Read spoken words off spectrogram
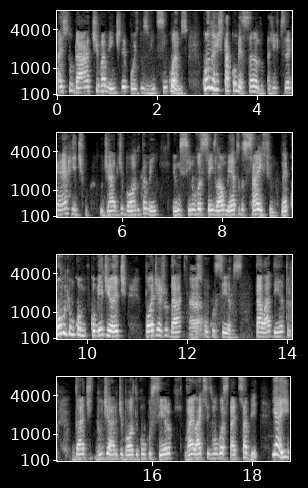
a estudar ativamente depois dos 25 anos. Quando a gente está começando, a gente precisa ganhar ritmo. O diário de bordo também. Eu ensino vocês lá o método Seinfeld, né? Como que um comediante pode ajudar ah. os concurseiros. Está lá dentro da, do diário de bordo do concurseiro. Vai lá que vocês vão gostar de saber. E aí,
